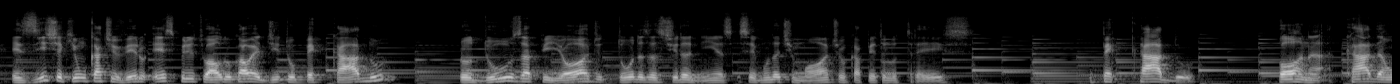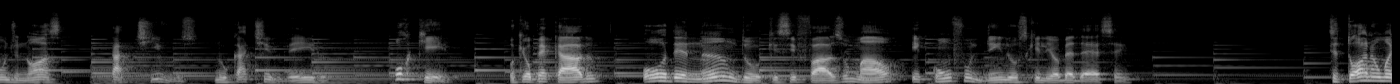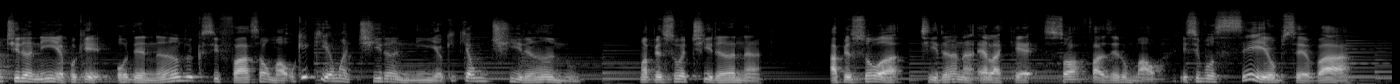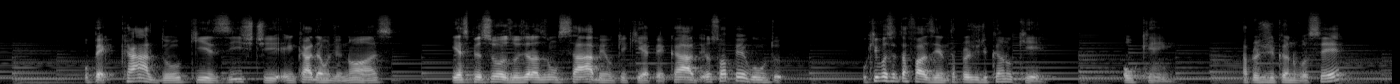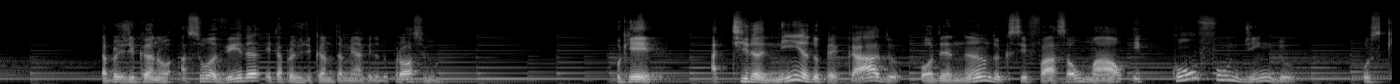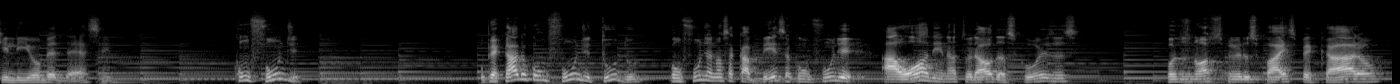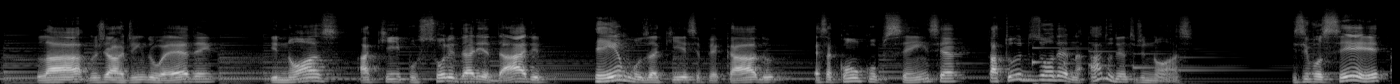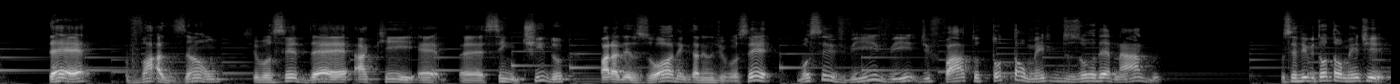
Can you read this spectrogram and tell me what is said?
Existe aqui um cativeiro espiritual do qual é dito o pecado produz a pior de todas as tiranias, 2 Timóteo capítulo 3. O pecado torna cada um de nós cativos no cativeiro. Por quê? Porque o pecado, ordenando que se faz o mal e confundindo os que lhe obedecem. Se torna uma tirania, porque ordenando que se faça o mal. O que é uma tirania? O que é um tirano? Uma pessoa tirana. A pessoa tirana, ela quer só fazer o mal. E se você observar o pecado que existe em cada um de nós, e as pessoas hoje elas não sabem o que é pecado, eu só pergunto: o que você está fazendo? Está prejudicando o quê? Ou quem? Está prejudicando você? Está prejudicando a sua vida e está prejudicando também a vida do próximo? Porque a tirania do pecado, ordenando que se faça o mal e confundindo os que lhe obedecem. Confunde. O pecado confunde tudo, confunde a nossa cabeça, confunde a ordem natural das coisas. Quando os nossos primeiros pais pecaram lá no jardim do Éden e nós aqui por solidariedade temos aqui esse pecado, essa concupiscência, está tudo desordenado dentro de nós. E se você der vazão, se você der aqui é, é, sentido para a desordem que está dentro de você, você vive de fato totalmente desordenado. Você vive totalmente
